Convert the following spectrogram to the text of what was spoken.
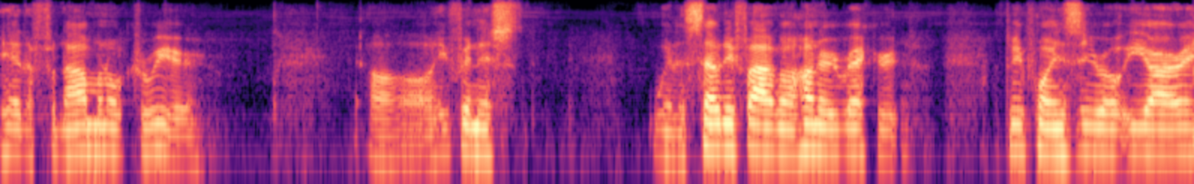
he had a phenomenal career. Uh, he finished with a 75 100 record, 3.0 ERA,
